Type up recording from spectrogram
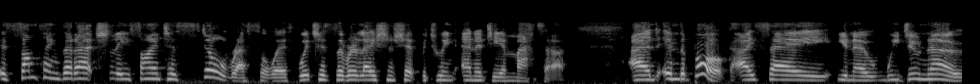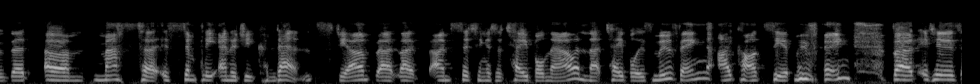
is something that actually scientists still wrestle with, which is the relationship between energy and matter. And in the book, I say, you know, we do know that um, matter is simply energy condensed. Yeah, like I'm sitting at a table now, and that table is moving. I can't see it moving, but it is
